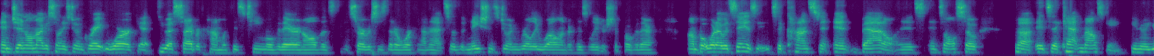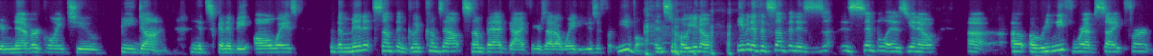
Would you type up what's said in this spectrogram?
And General Nakasone is doing great work at US Cybercom with his team over there and all the, the services that are working on that. So the nation's doing really well under his leadership over there. Um, but what I would say is it's a constant battle, and it's it's also uh, it's a cat and mouse game. You know, you're never going to be done. It's going to be always the minute something good comes out, some bad guy figures out a way to use it for evil. And so, you know, even if it's something as as simple as you know uh, a, a, relief website for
